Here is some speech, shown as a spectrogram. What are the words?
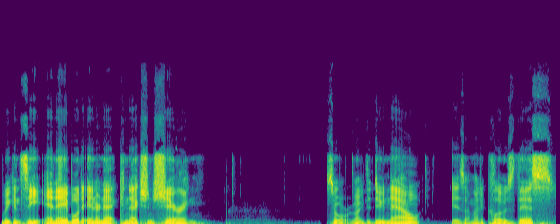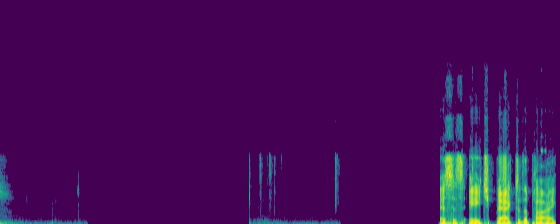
We can see enabled internet connection sharing. So what we're going to do now is I'm going to close this SSH back to the Pi.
